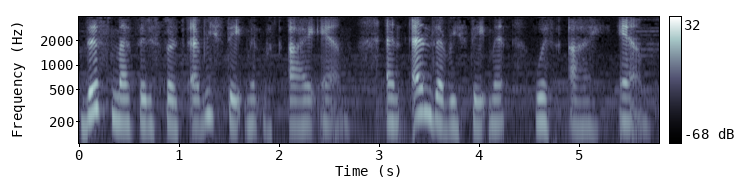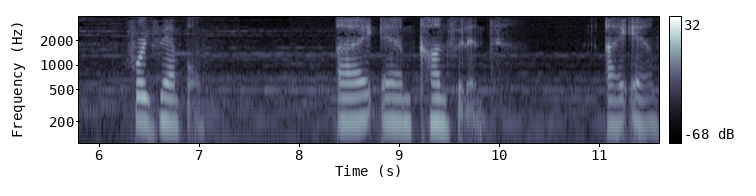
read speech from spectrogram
This method starts every statement with I am and ends every statement with I am. For example, I am confident. I am.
